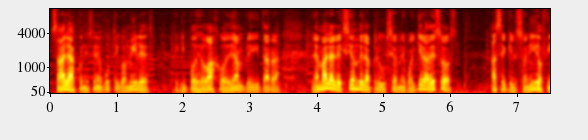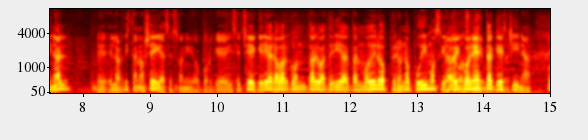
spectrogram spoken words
Salas, condiciones acústico, miles. Equipos de bajo, de ampli, de guitarra. La mala elección de la producción de cualquiera de esos hace que el sonido final, eh, el artista no llegue a ese sonido. Porque dice, che, quería grabar con tal batería, tal modelo, pero no pudimos y No grabé con esta que es china. Mm.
